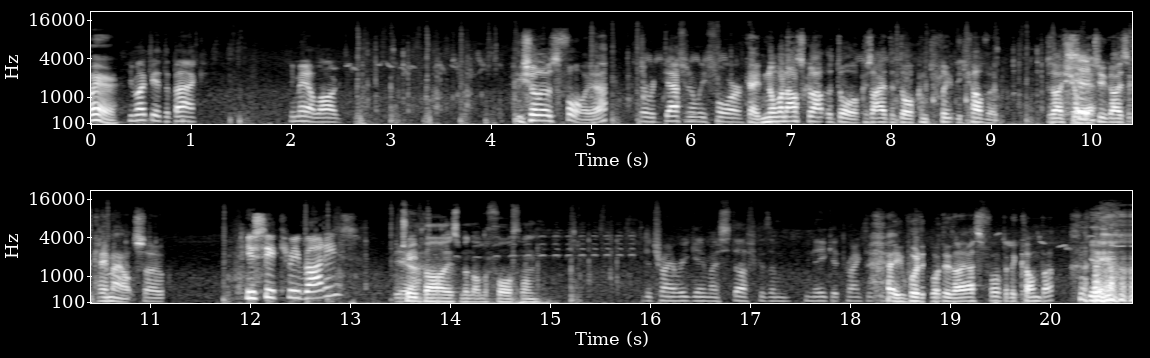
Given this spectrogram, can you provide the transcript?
Where? He might be at the back. He may have logged. You sure there was four, yeah? There were definitely four. Okay, no one else got out the door because I had the door completely covered. Because I shot So- the two guys that came out, so... You see three bodies? Yeah. Three bodies, but not the fourth one. to try and regain my stuff because I'm naked practically. Hey, what, what did I ask for? A bit of combat? Yeah.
